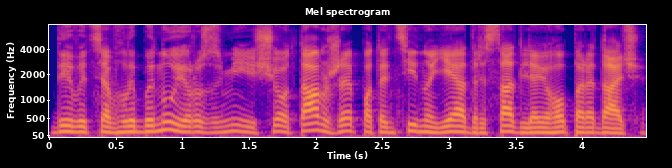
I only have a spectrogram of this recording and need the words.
дивиться в глибину і розуміє, що там вже потенційно є адресат для його передачі.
